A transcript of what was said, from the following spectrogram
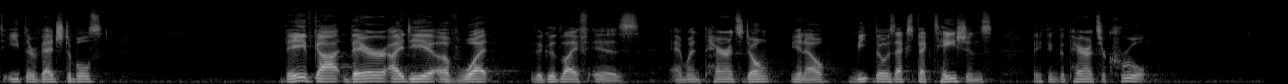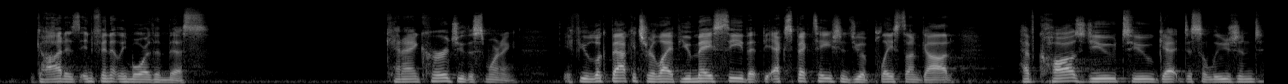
to eat their vegetables. They've got their idea of what the good life is. And when parents don't, you know, meet those expectations, they think the parents are cruel. God is infinitely more than this. Can I encourage you this morning? If you look back at your life, you may see that the expectations you have placed on God have caused you to get disillusioned,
